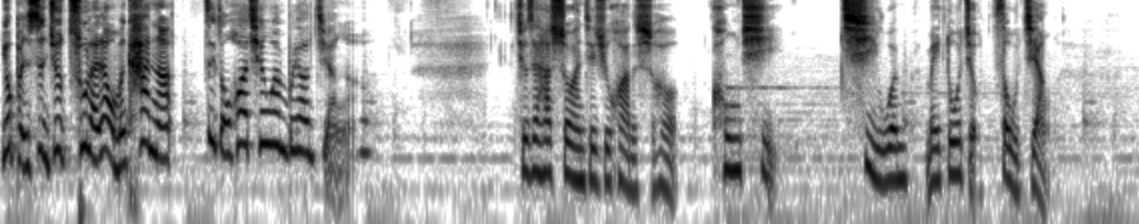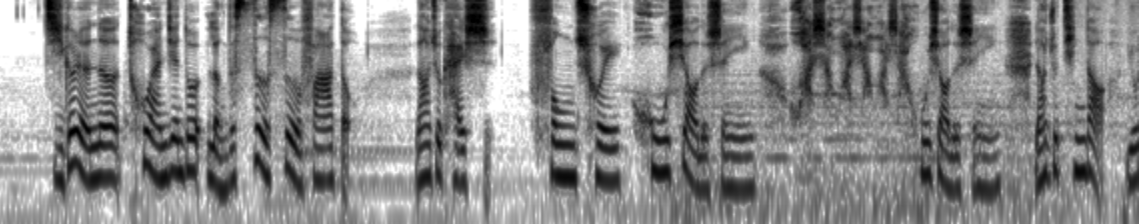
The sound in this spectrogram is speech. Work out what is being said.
有本事你就出来让我们看呐！这种话千万不要讲啊！”就在他说完这句话的时候，空气气温没多久骤降，几个人呢突然间都冷得瑟瑟发抖，然后就开始。风吹呼啸的声音，哗下哗下哗下呼啸的声音，然后就听到有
